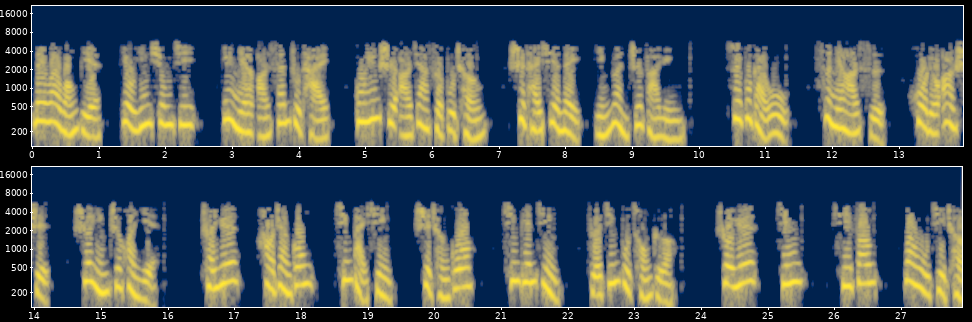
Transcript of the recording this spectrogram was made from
内外王别，又因胸肌，一年而三柱台，故因事而稼穑不成，是台谢内。淫乱之法云，虽不改物，四年而死，或留二世，奢淫之患也。传曰：好战功，轻百姓，事成郭，轻边境，则经不从革。说曰：今西方万物既成，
